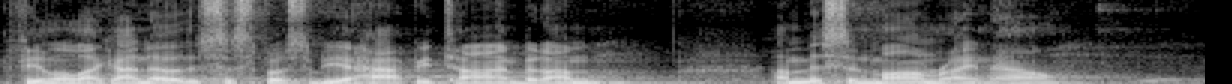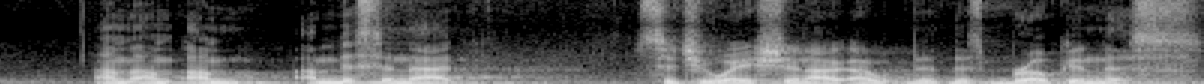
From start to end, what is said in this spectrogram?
feeling like, I know this is supposed to be a happy time, but I'm, I'm missing mom right now. I'm, I'm, I'm, I'm missing that situation. I, I, this brokenness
